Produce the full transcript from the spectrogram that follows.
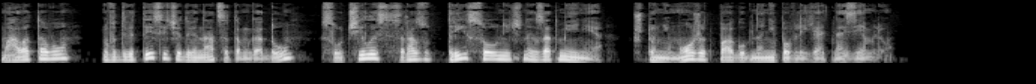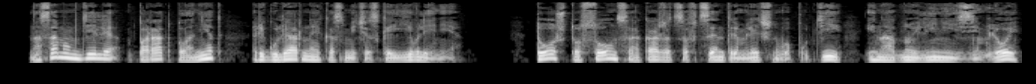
Мало того, в 2012 году случилось сразу три солнечных затмения, что не может пагубно не повлиять на Землю. На самом деле парад планет – регулярное космическое явление. То, что Солнце окажется в центре Млечного Пути и на одной линии с Землей,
